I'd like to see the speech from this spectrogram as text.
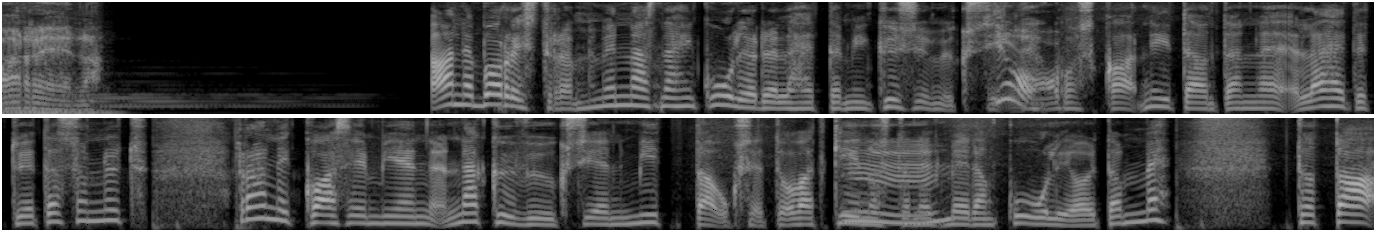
Areena. Anne Boriström, mennään näihin kuulijoiden lähettämiin kysymyksiin, Joo. koska niitä on tänne lähetetty. Ja tässä on nyt rannikkoasemien näkyvyyksien mittaukset ovat kiinnostaneet Mm. meidän kuulijoitamme. Tota,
